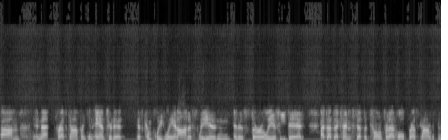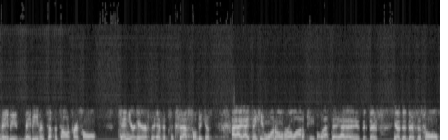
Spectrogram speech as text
um, in that press conference and answered it as completely and honestly and, and as thoroughly as he did. I thought that kind of set the tone for that whole press conference, and maybe maybe even set the tone for his whole tenure here if, if it's successful. Because I, I think he won over a lot of people that day. I, there's you know there's this whole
